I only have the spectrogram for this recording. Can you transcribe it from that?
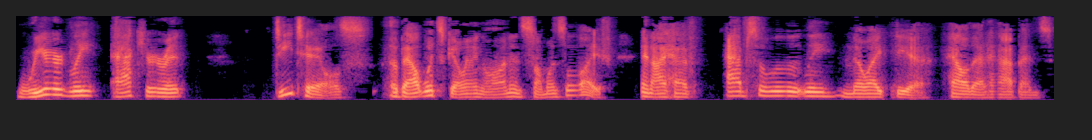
weirdly accurate details about what's going on in someone's life. And I have absolutely no idea how that happens.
